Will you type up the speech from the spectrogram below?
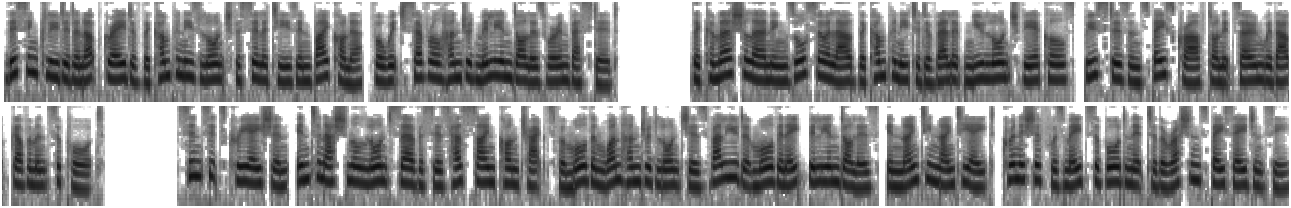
This included an upgrade of the company's launch facilities in Baikonur, for which several hundred million dollars were invested. The commercial earnings also allowed the company to develop new launch vehicles, boosters and spacecraft on its own without government support. Since its creation, International Launch Services has signed contracts for more than 100 launches valued at more than $8 billion. In 1998, Khrunichev was made subordinate to the Russian Space Agency,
